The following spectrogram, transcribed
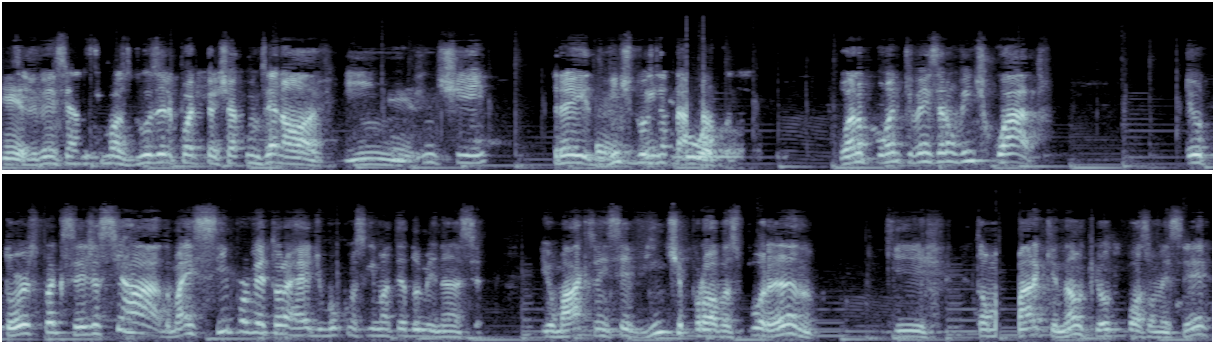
Isso. Se ele vencer as últimas duas, ele pode fechar com 19 em Isso. 23, 22 etapas. O ano, o ano que vem serão 24. Eu torço para que seja acirrado, mas se porventura a Red Bull conseguir manter a dominância e o Max vencer 20 provas por ano, que tomara que não, que outros possam vencer,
